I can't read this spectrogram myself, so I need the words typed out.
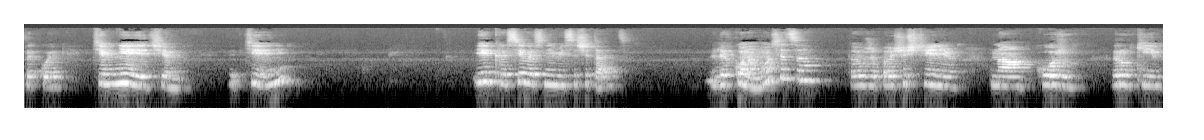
Такой темнее, чем тени. И красиво с ними сочетается. Легко наносится, тоже по ощущению на кожу руки.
